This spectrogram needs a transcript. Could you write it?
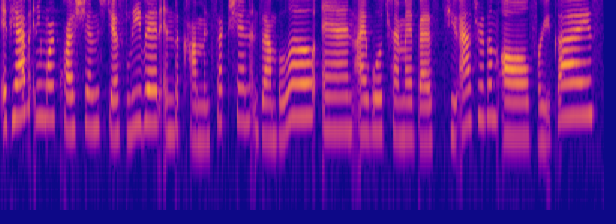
If you have any more questions, just leave it in the comment section down below and I will try my best to answer them all for you guys.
